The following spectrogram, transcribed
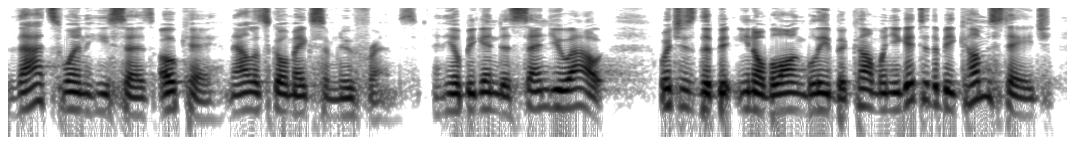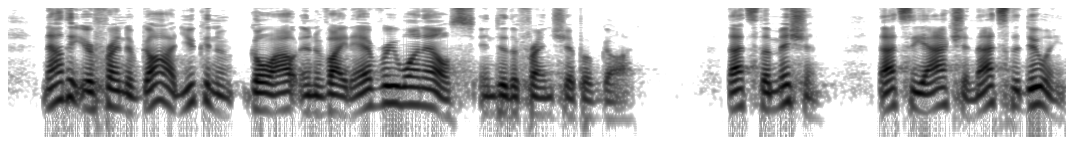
that's when he says, okay, now let's go make some new friends. And he'll begin to send you out, which is the, you know, belong, believe, become. When you get to the become stage, now that you're a friend of God, you can go out and invite everyone else into the friendship of God. That's the mission. That's the action, that's the doing.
